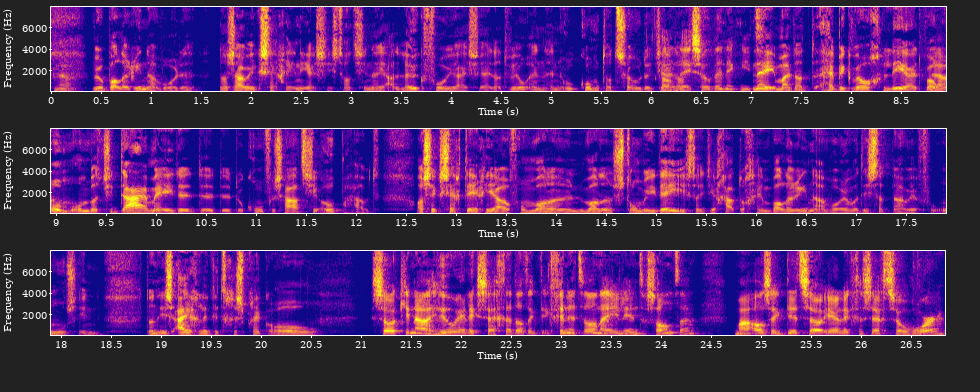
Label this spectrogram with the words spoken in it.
Ja. wil ballerina worden, dan zou ik zeggen in eerste instantie, nou ja, leuk voor je als jij dat wil. En, en hoe komt dat zo dat jij Oh, dat... nee, zo ben ik niet. Nee, maar dat heb ik wel geleerd. Waarom? Omdat je daarmee de, de, de, de conversatie openhoudt. Als ik zeg tegen jou van wat een, wat een stom idee is dat je gaat toch geen ballerina worden, wat is dat nou weer voor onzin? Dan is eigenlijk het gesprek al... Zal ik je nou heel eerlijk zeggen dat ik, ik vind het wel een hele interessante. Maar als ik dit zo eerlijk gezegd zo hoor.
